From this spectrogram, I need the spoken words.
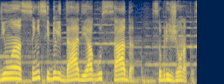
de uma sensibilidade aguçada sobre Jonatas,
